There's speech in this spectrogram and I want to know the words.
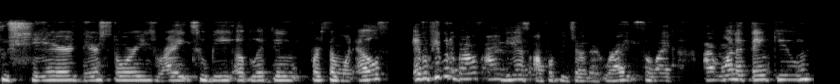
to share their stories, right? To be uplifting for someone else and for people to bounce ideas off of each other, right? So, like, I want to thank you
